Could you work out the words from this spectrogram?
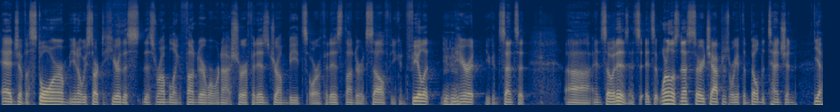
edge of a storm. You know, we start to hear this this rumbling thunder where we're not sure if it is drum beats or if it is thunder itself. You can feel it, you can hear it, you can sense it, uh, and so it is. It's it's one of those necessary chapters where you have to build the tension yeah,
